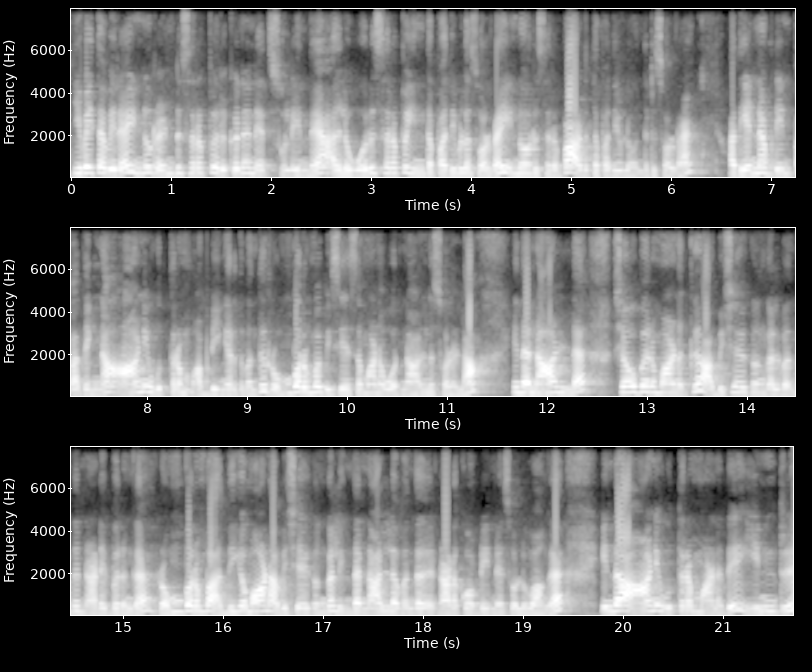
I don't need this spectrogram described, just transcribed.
இவை தவிர இன்னும் ரெண்டு சிறப்பு இருக்குன்னு நேற்று சொல்லியிருந்தேன். அதில் ஒரு சிறப்பு இந்த பதிவில் சொல்கிறேன் இன்னொரு சிறப்பு அடுத்த பதிவில் வந்துட்டு சொல்கிறேன் அது என்ன அப்படின்னு பார்த்தீங்கன்னா ஆணி உத்திரம் அப்படிங்கிறது வந்து ரொம்ப ரொம்ப விசேஷமான ஒரு நாள்னு சொல்லலாம். இந்த நாளில் சிவபெருமானுக்கு அபிஷேகங்கள் வந்து நடைபெறுங்க. ரொம்ப ரொம்ப அதிகமான அபிஷேகங்கள் இந்த நாளில் வந்து நடக்கும் அப்படின்னு சொல்லுவாங்க. இந்த ஆணி உத்திரமானது இன்று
